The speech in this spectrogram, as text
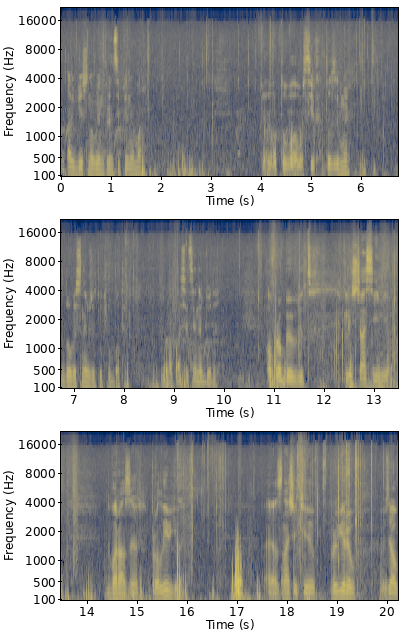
Ну, Так більш новин в принципі нема. Підготував усіх до зими. До весни вже тут роботи на пасіці не буде. Обробив від кліща сім'ї, два рази пролив їх. Е, Значить, е, провірив, взяв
